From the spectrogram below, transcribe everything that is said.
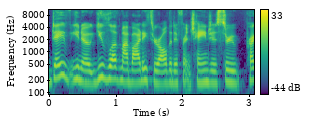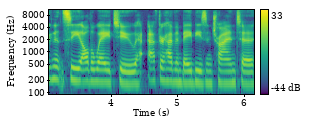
Dave, you know, you've loved my body through all the different changes through pregnancy all the way to after having babies and trying to,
